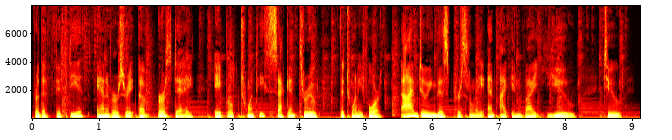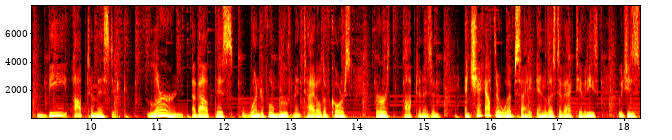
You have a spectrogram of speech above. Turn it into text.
for the 50th anniversary of Earth Day, April 22nd through the 24th. I'm doing this personally, and I invite you to be optimistic. Learn about this wonderful movement titled, of course, Earth Optimism, and check out their website and list of activities, which is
